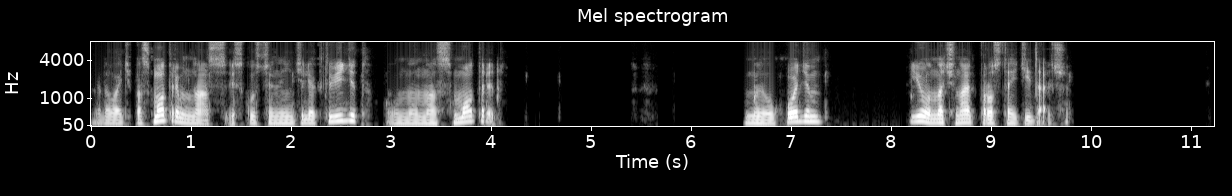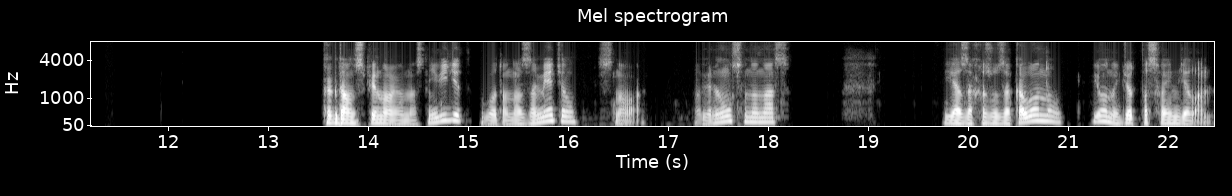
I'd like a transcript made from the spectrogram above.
Давайте посмотрим. Нас искусственный интеллект видит. Он на нас смотрит. Мы уходим. И он начинает просто идти дальше. Когда он спиной у нас не видит, вот он нас заметил, снова повернулся на нас. Я захожу за колонну, и он идет по своим делам.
